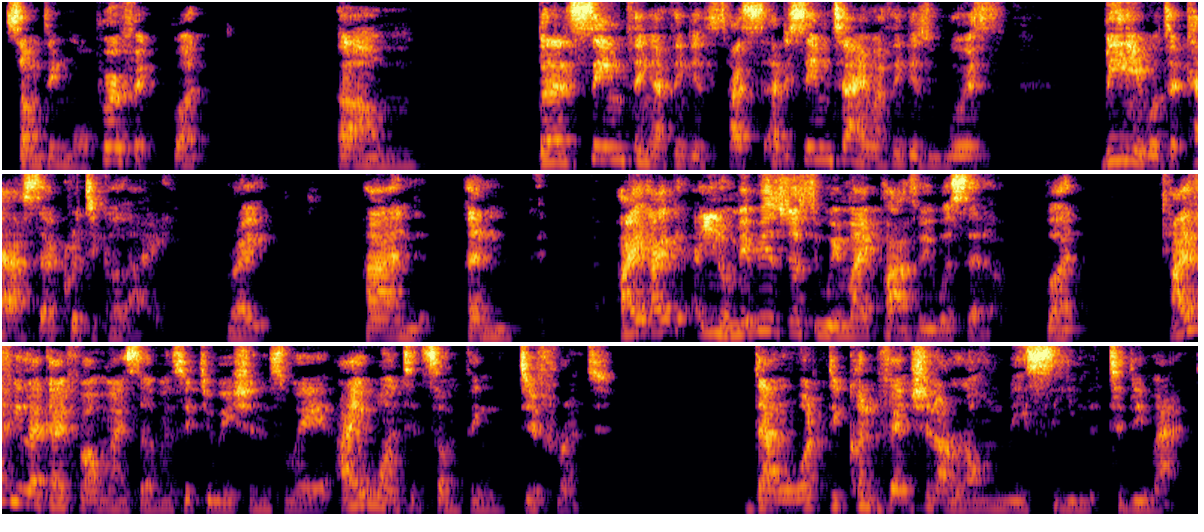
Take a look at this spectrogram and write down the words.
something more perfect. But um but at the same thing I think it's at the same time I think it's worth being able to cast that critical eye, right? And and I, I you know maybe it's just the way my pathway was set up, but I feel like I found myself in situations where I wanted something different than what the convention around me seemed to demand.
